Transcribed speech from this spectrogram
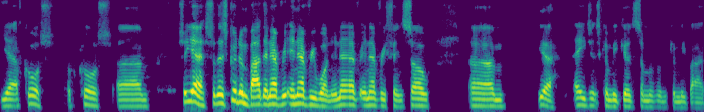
Yeah, of course, of course. Um, so yeah, so there's good and bad in every in everyone in every in everything. So um, yeah, agents can be good. Some of them can be bad.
